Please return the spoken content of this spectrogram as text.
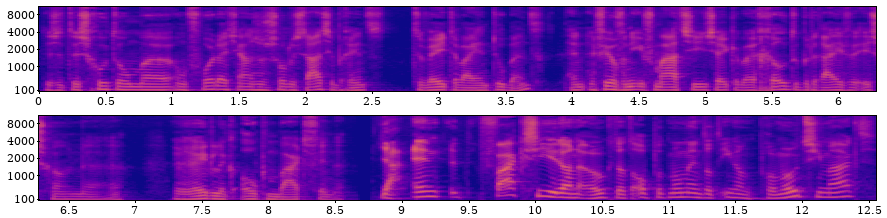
Dus het is goed om, uh, om voordat je aan zo'n sollicitatie begint te weten waar je aan toe bent. En, en veel van die informatie, zeker bij grote bedrijven, is gewoon uh, redelijk openbaar te vinden. Ja, en vaak zie je dan ook dat op het moment dat iemand promotie maakt,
